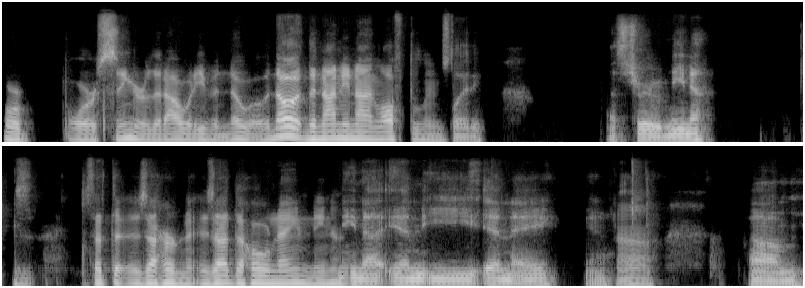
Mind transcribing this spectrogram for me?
or or singer that I would even know of? No, the 99 Luftballons lady. that's true. Nena. Is that the is that her is that the whole name, Nena? Nena N E N A. Yeah. Ah, Um,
